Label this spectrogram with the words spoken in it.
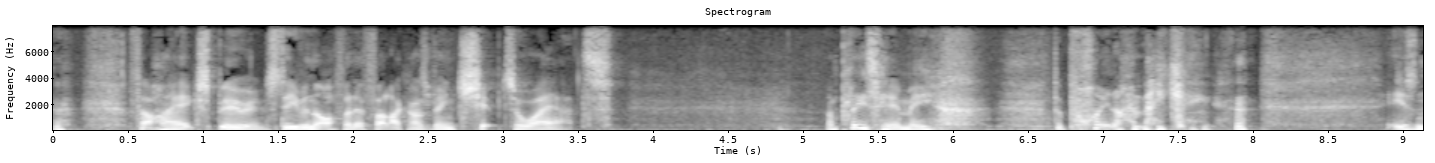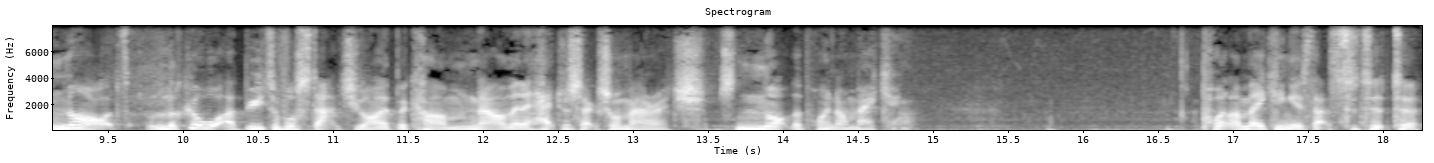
that I experienced, even though often it felt like I was being chipped away at. And please hear me. The point I'm making is not look at what a beautiful statue I've become now I'm in a heterosexual marriage. It's not the point I'm making. The point I'm making is that to, to,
